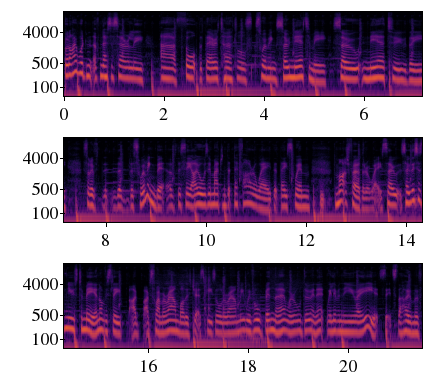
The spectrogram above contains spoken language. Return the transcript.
But I wouldn't have necessarily uh, thought that there are turtles swimming so near to me, so near to the sort of the, the, the swimming bit of the sea. I always imagined that they're far away, that they swim much further away. So so this is news to me. And obviously, I've, I've swam around while there's jet skis all around me. We've all been there. We're all doing it. We live in the UAE. It's it's the home of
